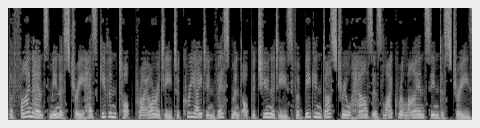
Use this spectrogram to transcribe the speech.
The Finance Ministry has given top priority to create investment opportunities for big industrial houses like Reliance Industries.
